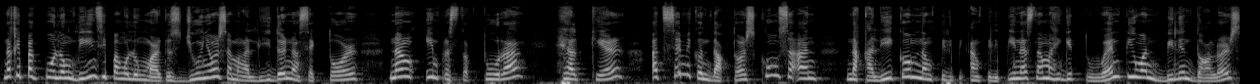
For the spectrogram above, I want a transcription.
Nakipagpulong din si Pangulong Marcos Jr. sa mga leader ng sektor ng infrastruktura, healthcare at semiconductors kung saan nakalikom ng Pilip- ang Pilipinas ng mahigit 21 billion dollars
